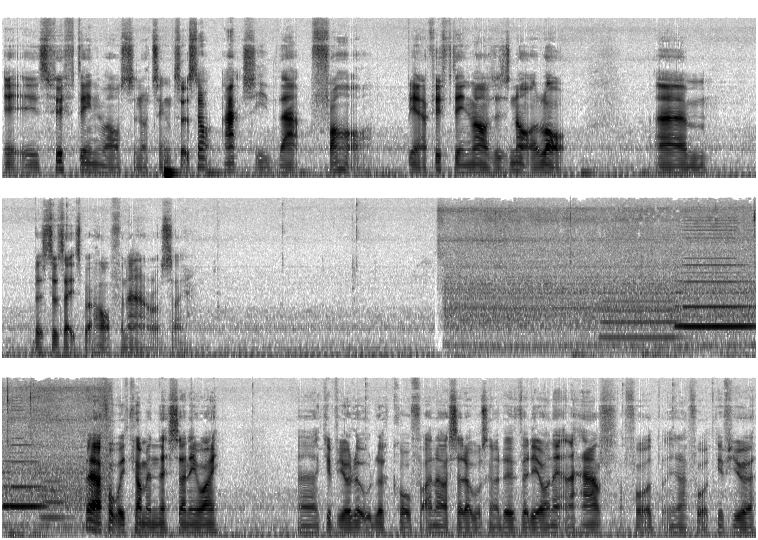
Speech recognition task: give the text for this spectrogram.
it is 15 miles to Nottingham, so it's not actually that far. Yeah, 15 miles is not a lot. Um, but it still takes about half an hour or so. Yeah, I thought we'd come in this anyway. Uh, give you a little look of. I know I said I was going to do a video on it, and I have. I thought, I'd, you know, I thought I'd give you a,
